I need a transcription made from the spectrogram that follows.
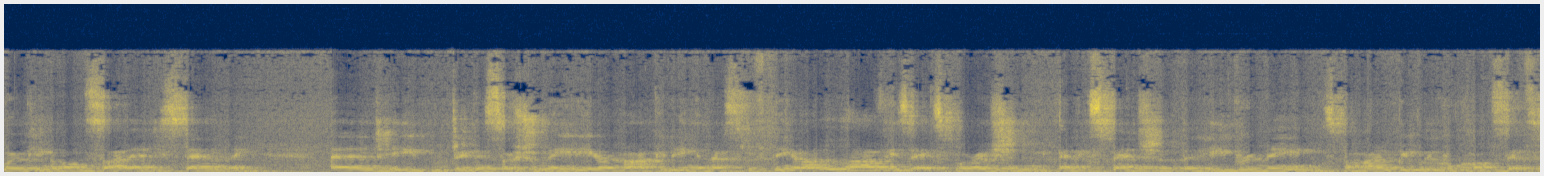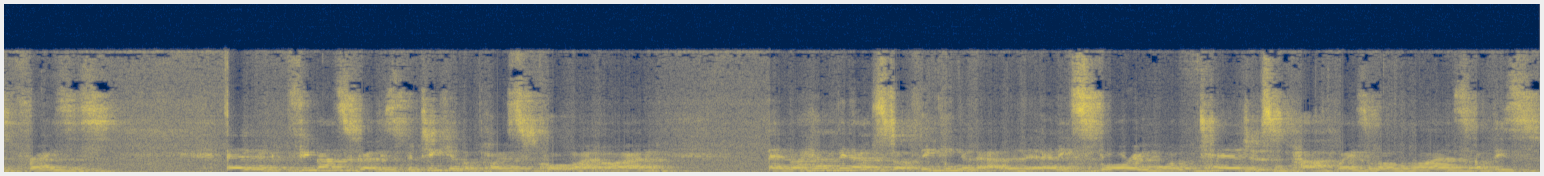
working alongside Andy Stanley. And he would do their social media and marketing and that sort of thing. And I love his exploration and expansion of the Hebrew meanings behind biblical concepts and phrases. And a few months ago, this particular post caught my eye, and I haven't been able to stop thinking about it and exploring more tangents and pathways along the lines of this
